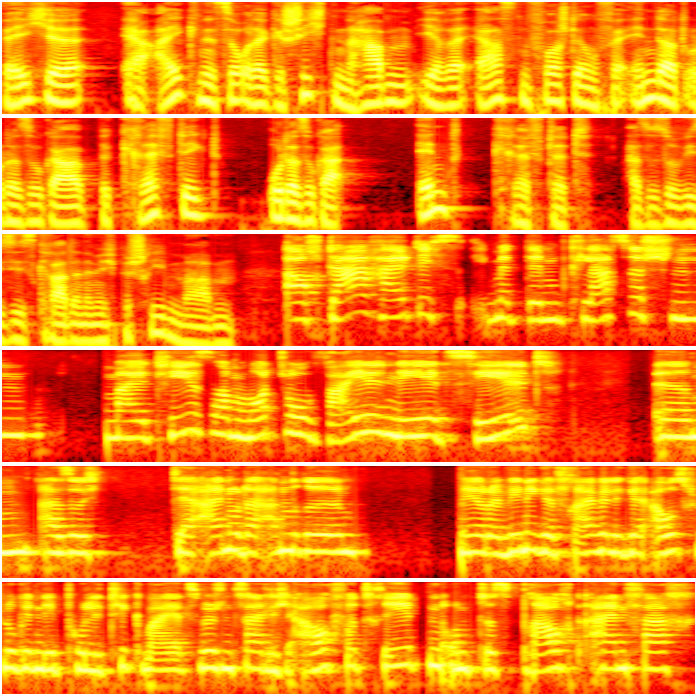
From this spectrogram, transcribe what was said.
Welche Ereignisse oder Geschichten haben Ihre ersten Vorstellungen verändert oder sogar bekräftigt oder sogar entkräftet? Also so wie Sie es gerade nämlich beschrieben haben. Auch da halte ich es mit dem klassischen Malteser Motto, weil Nähe zählt. Ähm, also ich, der ein oder andere mehr oder weniger freiwillige Ausflug in die Politik war ja zwischenzeitlich auch vertreten und das braucht einfach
